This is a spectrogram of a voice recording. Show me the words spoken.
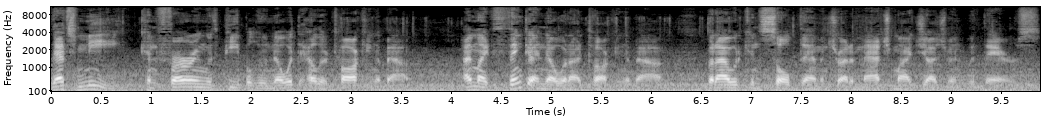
that's me conferring with people who know what the hell they're talking about. I might think I know what I'm talking about, but I would consult them and try to match my judgment with theirs.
